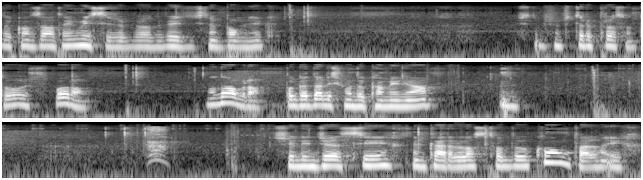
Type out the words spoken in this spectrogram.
do końca tej misji, żeby odwiedzić ten pomnik. 74% to już sporo. No dobra, pogadaliśmy do kamienia. Czyli Jesse, ten Carlos to był kumpel ich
